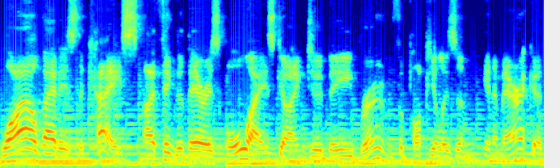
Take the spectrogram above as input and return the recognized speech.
while that is the case, I think that there is always going to be room for populism in America.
